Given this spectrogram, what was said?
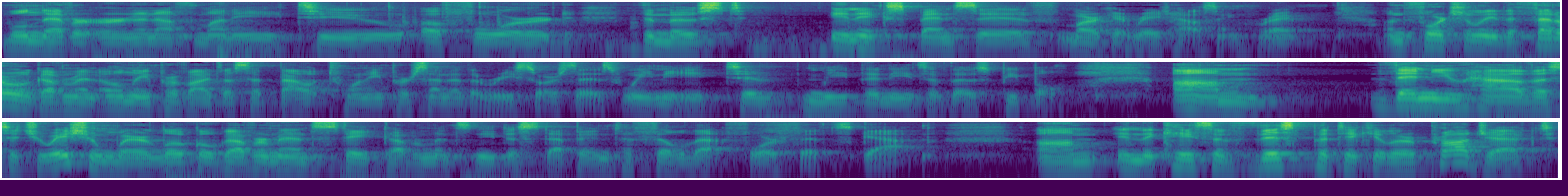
will never earn enough money to afford the most inexpensive market rate housing, right? Unfortunately, the federal government only provides us about 20% of the resources we need to meet the needs of those people. Um, then you have a situation where local governments, state governments need to step in to fill that four fifths gap. Um, in the case of this particular project,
